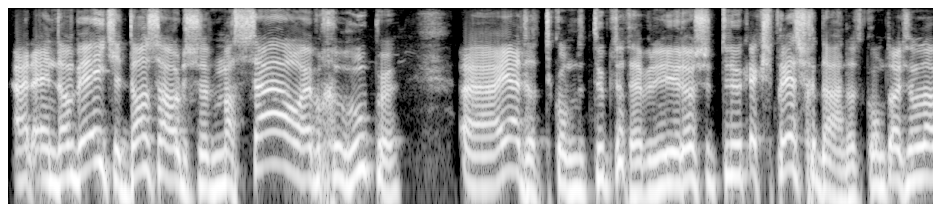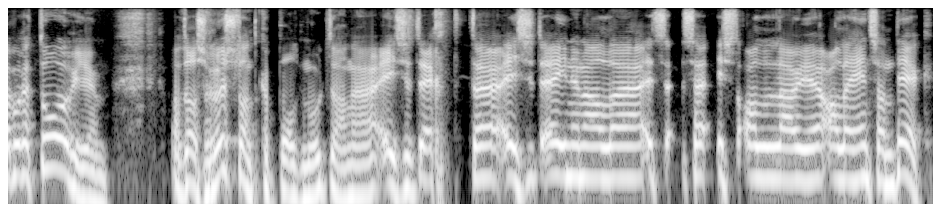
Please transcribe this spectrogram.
En, en dan weet je, dan zouden ze massaal hebben geroepen. eh, ja, dat komt natuurlijk, dat hebben die Russen natuurlijk expres gedaan. Dat komt uit een laboratorium. Want als Rusland kapot moet, dan eh, is het echt is het een en al, is, is het allerlei, alle hens aan dek.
